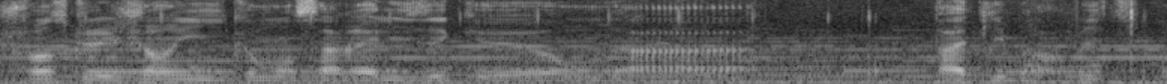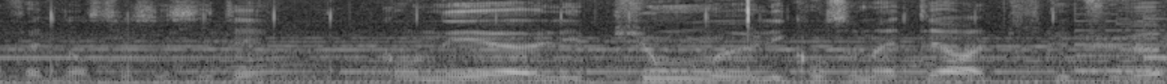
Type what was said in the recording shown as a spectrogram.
Je pense que les gens ils commencent à réaliser qu'on n'a pas de libre arbitre en fait dans cette société, qu'on est euh, les pions, euh, les consommateurs, tout ce que tu veux,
